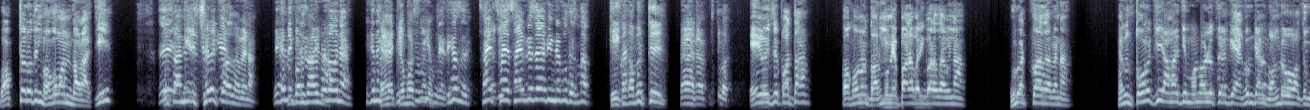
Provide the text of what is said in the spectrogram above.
ভক্তের অধীন ভগবান ধরা কি? এটা নিয়ে ছেড়ে করা যাবে না। এখানে করা যাবে না। এখানে কেউ বসবে না। ঠিক আছে? সাইড সাইড সাইড দিয়ে যায় না? এই কথা বুঝছিস হ্যাঁ হ্যাঁ বুঝতে পারছি। এই হয়েছে কথা। কখনো ধর্ম নিয়ে পারাবারি করা যাবে না। হুরাট করা যাবে না। এখন তোর কি আমার কি মনে হলো তুই এখন কি আমি বন্ধ হব? তুমি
